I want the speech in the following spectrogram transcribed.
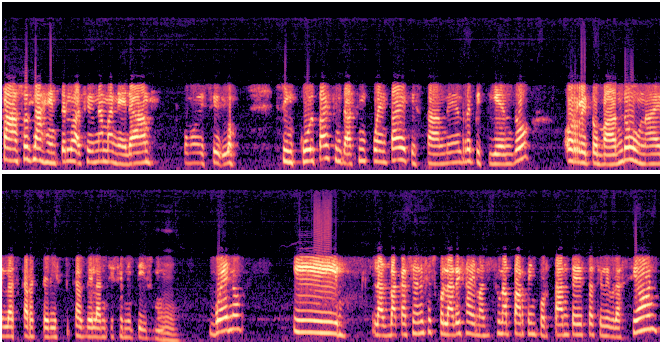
casos la gente lo hace de una manera, ¿cómo decirlo?, sin culpa y sin darse cuenta de que están eh, repitiendo o retomando una de las características del antisemitismo. Mm. Bueno, y las vacaciones escolares además es una parte importante de esta celebración.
